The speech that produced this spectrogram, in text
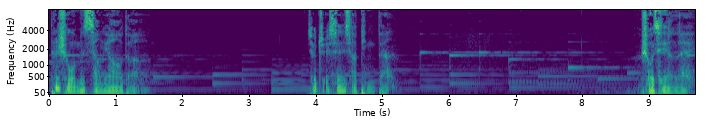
但是我们想要的，就只剩下平淡。收起眼泪。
